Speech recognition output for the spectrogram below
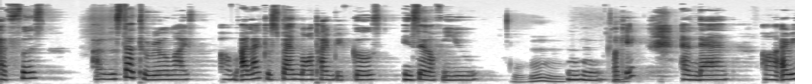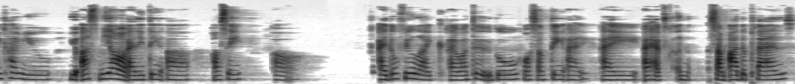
at first I will start to realize um I like to spend more time with girls instead of you. Ooh. Mm-hmm. Okay. And then uh every time you you ask me out or anything, uh I'll say uh I don't feel like I wanted to go for something. I I I have an, some other plans.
